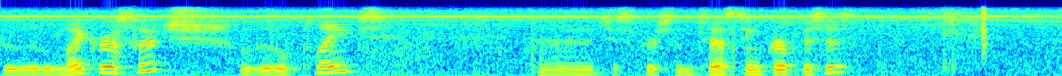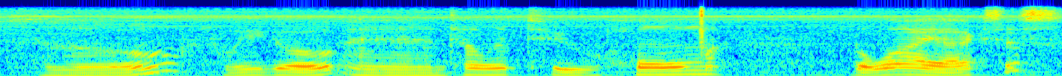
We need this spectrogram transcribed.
to a little micro switch, a little plate, uh, just for some testing purposes. So we go and tell it to home the y-axis.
